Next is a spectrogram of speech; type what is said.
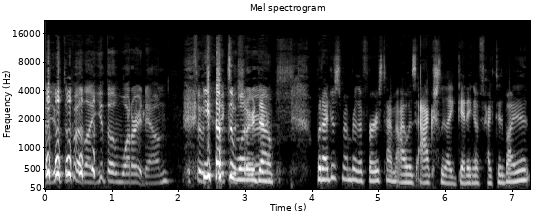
you have to put like you have to water it down. So you have to with water it down. But I just remember the first time I was actually like getting affected by it.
